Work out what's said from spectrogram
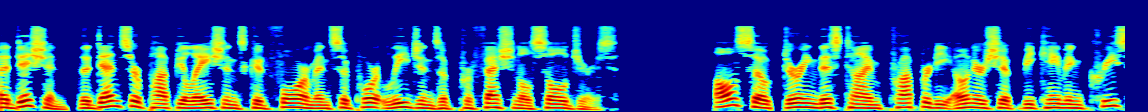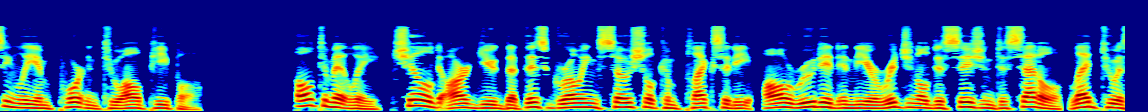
addition, the denser populations could form and support legions of professional soldiers. Also, during this time property ownership became increasingly important to all people. Ultimately, Childe argued that this growing social complexity, all rooted in the original decision to settle, led to a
